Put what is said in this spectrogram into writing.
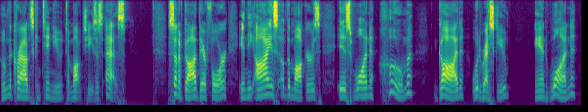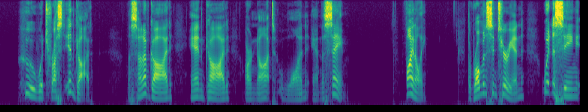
whom the crowds continue to mock Jesus as. Son of God, therefore, in the eyes of the mockers, is one whom God would rescue and one who would trust in God. The Son of God and God are not one and the same. Finally, the Roman centurion, witnessing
